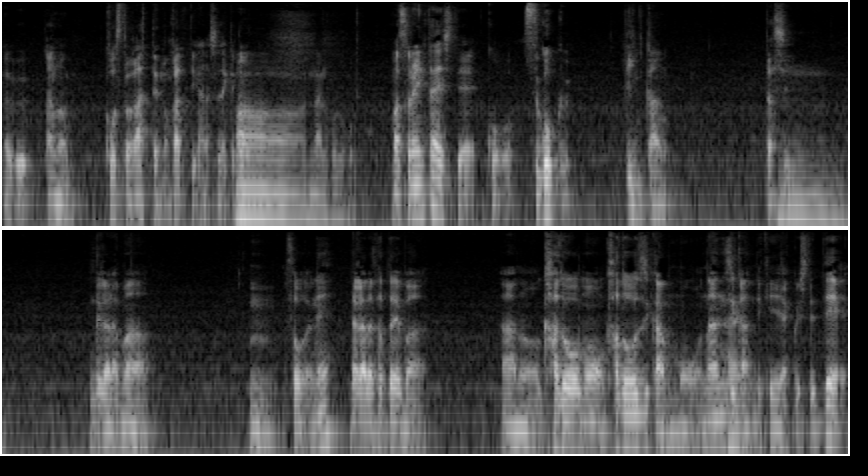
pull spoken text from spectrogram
うあのコストが合ってるのかっていう話だけどああなるほど。まあ、それに対してこうすごく敏感だし、うん。だからまあうんそうだね。だから例えばあの稼働も稼働時間も何時間で契約してて、はい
